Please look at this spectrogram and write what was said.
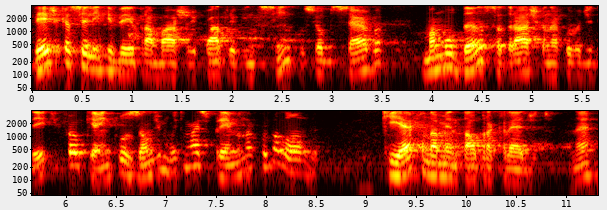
Desde que a Selic veio para baixo de 4,25, você observa uma mudança drástica na curva de DI, que foi o que? A inclusão de muito mais prêmio na curva longa, que é fundamental para crédito. Né?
